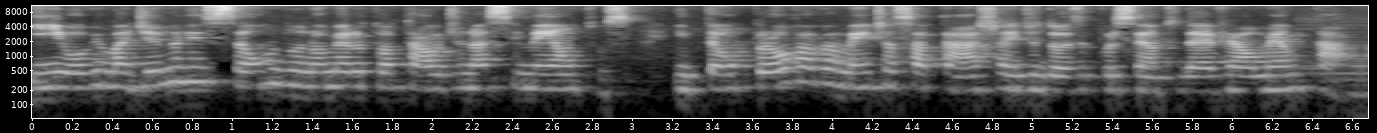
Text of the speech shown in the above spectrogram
e houve uma diminuição do número total de nascimentos. Então, provavelmente essa taxa aí de 12% deve aumentar.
